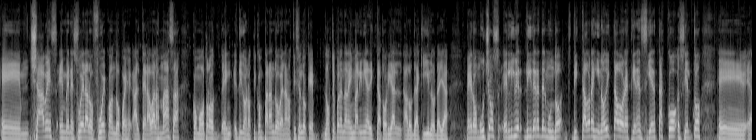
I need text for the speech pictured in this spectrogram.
Eh, Chávez en Venezuela lo fue cuando pues alteraba las masas, como otros, digo, no estoy comparando, ¿verdad? No estoy diciendo que no estoy poniendo en la misma línea dictatorial a los de aquí y los de allá. Pero muchos líder- líderes del mundo, dictadores y no dictadores, tienen ciertas ciertos eh, eh,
